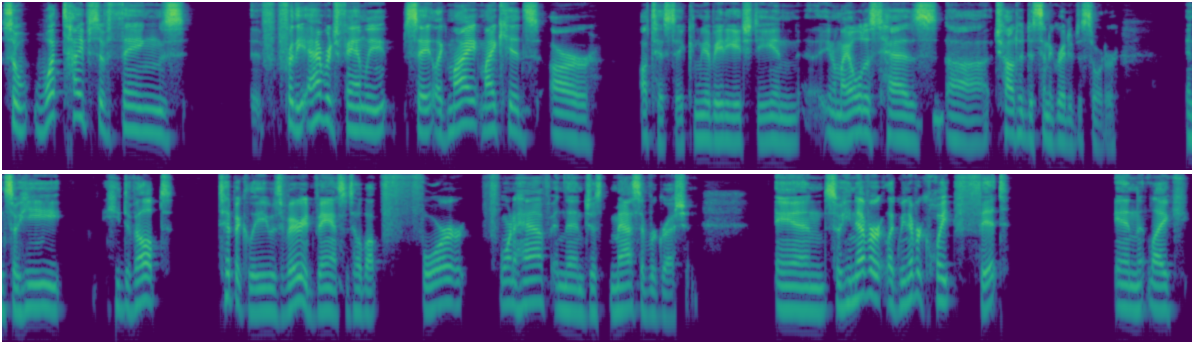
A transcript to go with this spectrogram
So, what types of things for the average family, say like my my kids are autistic and we have ADHD, and you know my oldest has uh, childhood disintegrative disorder, and so he he developed typically he was very advanced until about four four and a half, and then just massive regression, and so he never like we never quite fit in like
